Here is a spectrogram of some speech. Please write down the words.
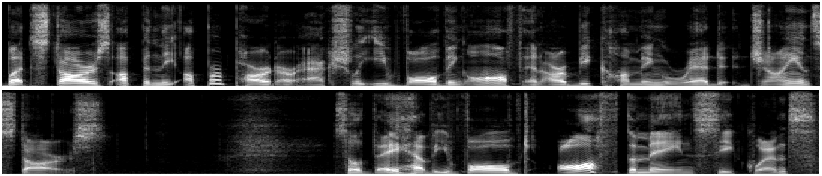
But stars up in the upper part are actually evolving off and are becoming red giant stars. So they have evolved off the main sequence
